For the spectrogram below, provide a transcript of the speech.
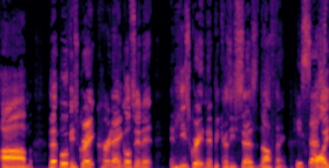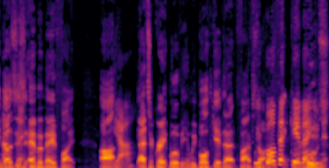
Um, that movie's great. Kurt Angle's in it, and he's great in it because he says nothing. He says All he nothing. does is MMA fight. Uh, Yeah. that's a great movie, and we both gave that five stars. We both gave that Moose.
